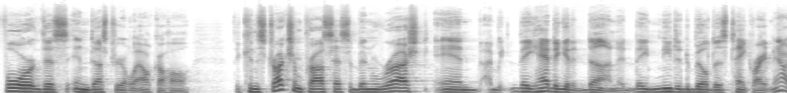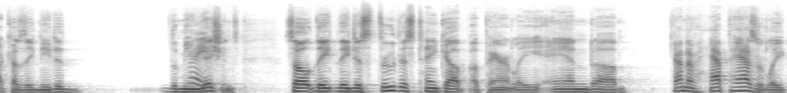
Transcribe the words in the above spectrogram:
for this industrial alcohol. The construction process had been rushed, and I mean, they had to get it done. They needed to build this tank right now because they needed the munitions. So they, they just threw this tank up apparently and uh, kind of haphazardly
